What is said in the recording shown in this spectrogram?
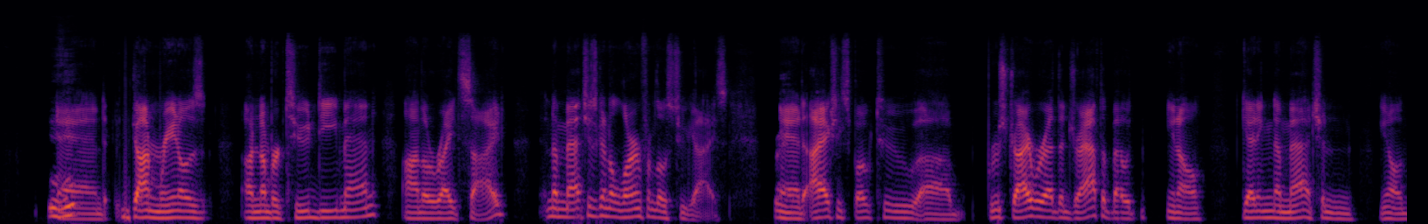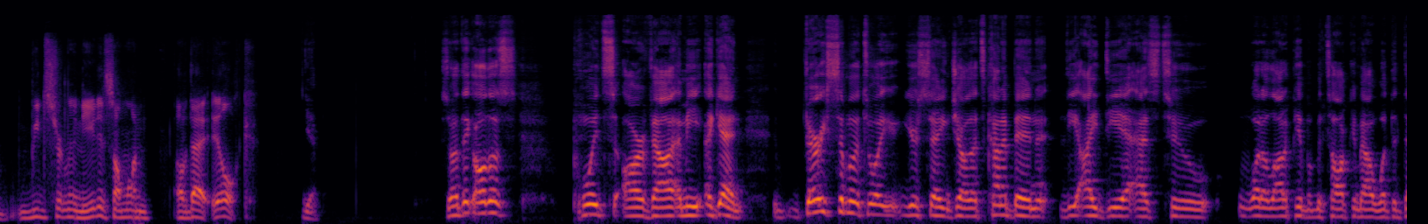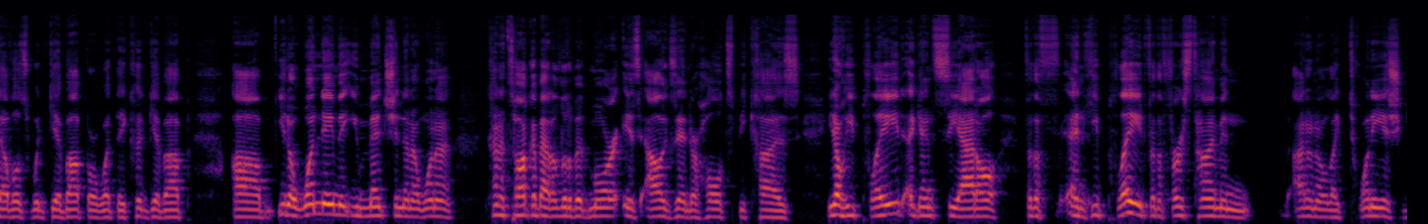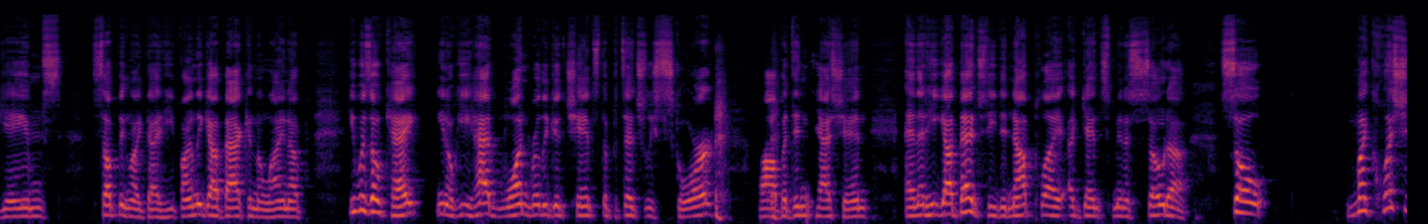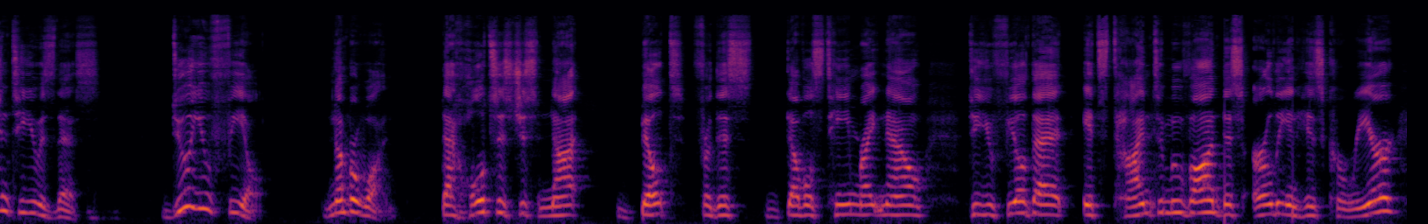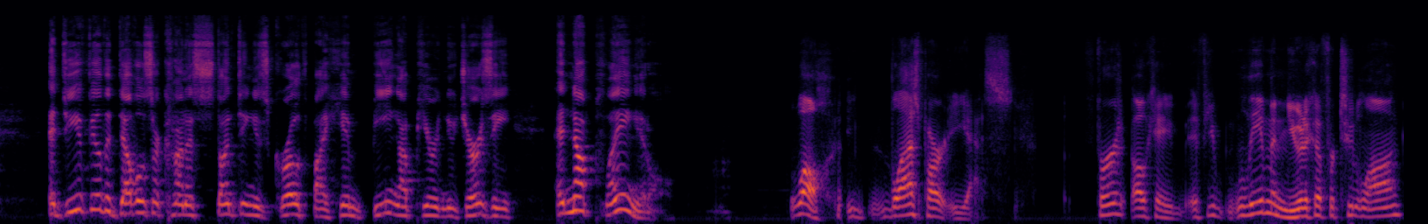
Mhm. and John Marino's a number two D man on the right side. And the match is going to learn from those two guys. Right. And I actually spoke to uh, Bruce Driver at the draft about, you know, getting the match. And, you know, we certainly needed someone of that ilk. Yeah. So I think all those points are valid. I mean, again, very similar to what you're saying, Joe. That's kind of been the idea as to what a lot of people have been talking about, what the Devils would give up or what they could give up. Um, you know, one name that you mentioned and I want to kind of talk about a little bit more is Alexander Holtz because you know he played against Seattle for the and he played for the first time in I don't know like 20ish games, something like that. He finally got back in the lineup. He was okay. You know, he had one really good chance to potentially score, uh, but didn't cash in. And then he got benched. He did not play against Minnesota. So, my question to you is this Do you feel, number one, that Holtz is just not built for this Devils team right now? Do you feel that it's time to move on this early in his career? And do you feel the Devils are kind of stunting his growth by him being up here in New Jersey and not playing at all? Well, last part, yes. First, okay, if you leave him in Utica for too long,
